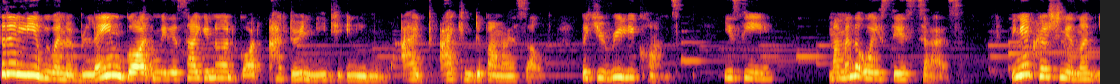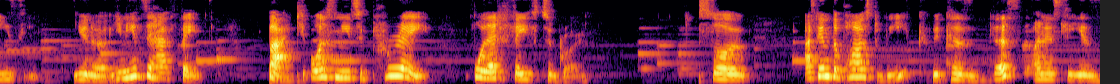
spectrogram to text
suddenly we want to blame God and we decide, you know what, God, I don't need you anymore. I, I can do by myself. But you really can't. You see, my mother always says to us, being a Christian is not easy. You know, you need to have faith, but you also need to pray for that faith to grow. So I spent the past week because this honestly is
